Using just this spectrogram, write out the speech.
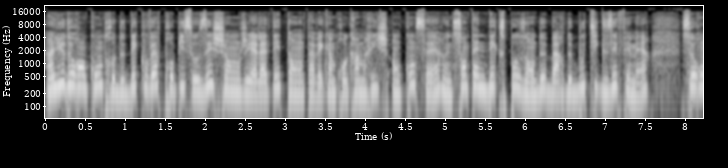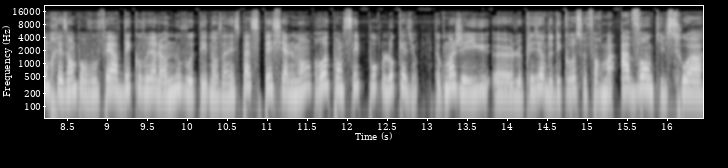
un lieu de rencontre, de découverte propice aux échanges et à la détente avec un programme riche en concerts, une centaine d'exposants, de bars, de boutiques éphémères seront présents pour vous faire découvrir leurs nouveautés dans un espace spécialement repensé pour l'occasion. Donc moi j'ai eu euh, le plaisir de découvrir ce format avant qu'il soit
